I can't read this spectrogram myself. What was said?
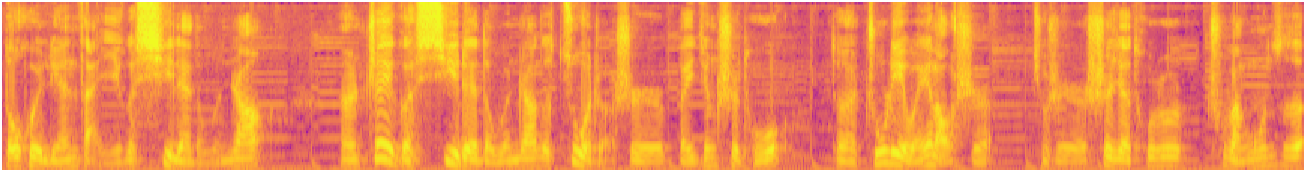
都会连载一个系列的文章。嗯，这个系列的文章的作者是北京视图的朱立伟老师，就是世界图书出版公司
